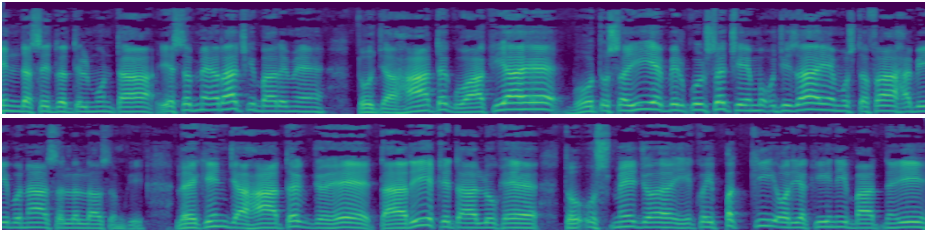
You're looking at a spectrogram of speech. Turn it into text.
اِنْدَ صِدْرَةِ الْمُنْتَهَى یہ سب معراج کے بارے میں ہے۔ تو جہاں تک واقعہ ہے، وہ تو صحیح ہے، بالکل سچ ہے، معجزہ ہے مصطفیٰ حبیب نا صلی اللہ علیہ وسلم کی۔ لیکن جہاں تک جو ہے تاریخ کے تعلق ہے، تو اس میں جو ہے یہ کوئی پکی اور یقینی بات نہیں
